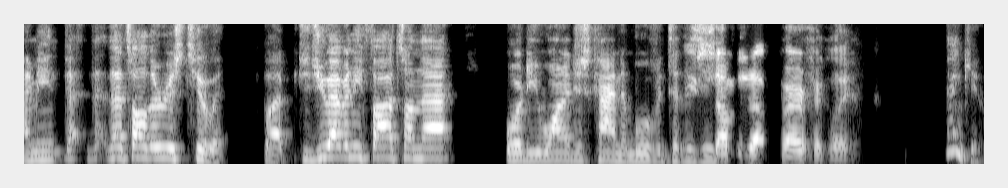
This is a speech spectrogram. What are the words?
I mean, that, that- that's all there is to it. But did you have any thoughts on that? or do you want to just kind of move into the You Zeke? summed it up perfectly. Thank you.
